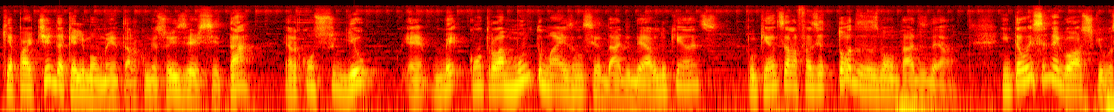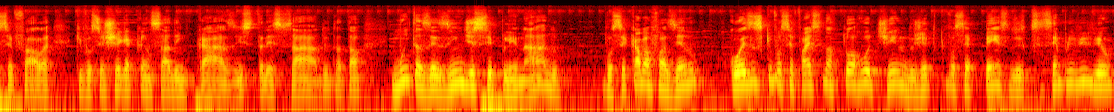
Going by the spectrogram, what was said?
Que a partir daquele momento ela começou a exercitar, ela conseguiu é, controlar muito mais a ansiedade dela do que antes. Porque antes ela fazia todas as vontades dela. Então esse negócio que você fala, que você chega cansado em casa, estressado e tal, tal, muitas vezes indisciplinado, você acaba fazendo coisas que você faz na tua rotina, do jeito que você pensa, do jeito que você sempre viveu.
